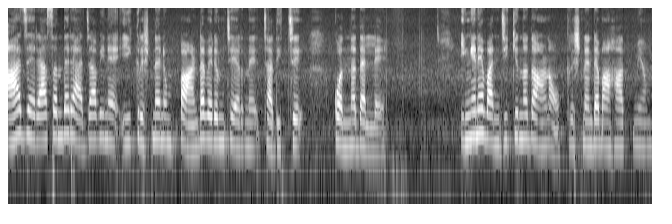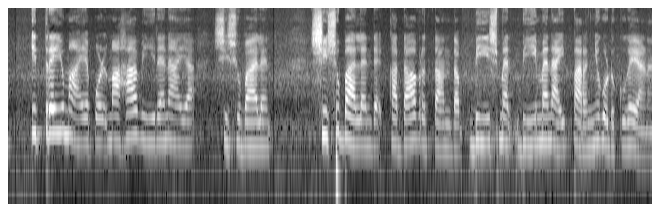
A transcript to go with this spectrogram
ആ ജരാസന്ധ രാജാവിനെ ഈ കൃഷ്ണനും പാണ്ഡവരും ചേർന്ന് ചതിച്ച് കൊന്നതല്ലേ. ഇങ്ങനെ വഞ്ചിക്കുന്നതാണോ കൃഷ്ണന്റെ മഹാത്മ്യം ഇത്രയുമായപ്പോൾ മഹാവീരനായ ശിശുപാലൻ ശിശുബാലന്റെ കഥാവൃത്താന്തം ഭീഷ്മൻ ഭീമനായി പറഞ്ഞു കൊടുക്കുകയാണ്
